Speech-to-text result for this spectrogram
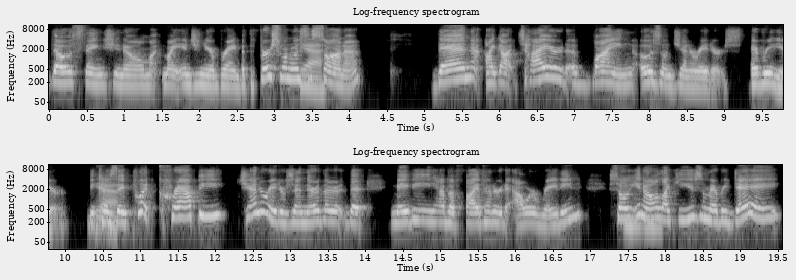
those things, you know, my, my engineer brain. But the first one was yeah. the sauna. Then I got tired of buying ozone generators every year because yeah. they put crappy generators in there that, are, that maybe have a 500 hour rating. So, mm-hmm. you know, mm-hmm. like you use them every day.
